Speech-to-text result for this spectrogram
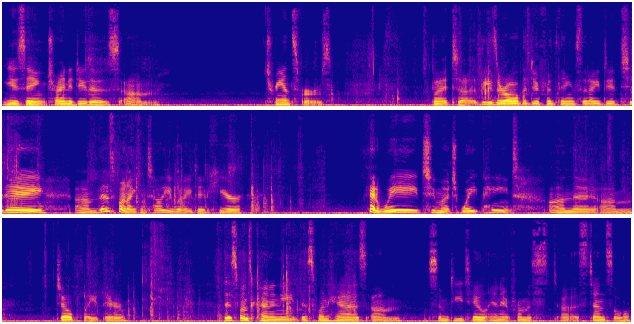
using trying to do those um, transfers. But uh, these are all the different things that I did today. Um, this one I can tell you what I did here. I had way too much white paint on the um, gel plate there. This one's kind of neat. This one has um, some detail in it from a st uh, stencil.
